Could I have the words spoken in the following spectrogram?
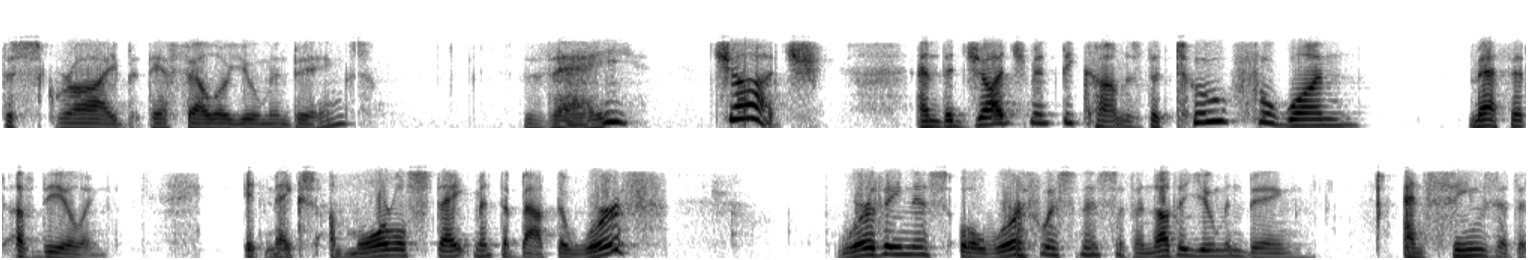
describe their fellow human beings. They judge. And the judgment becomes the two for one method of dealing. It makes a moral statement about the worth, worthiness, or worthlessness of another human being and seems at the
